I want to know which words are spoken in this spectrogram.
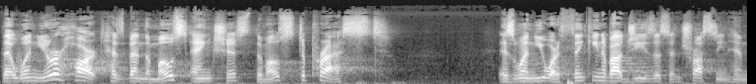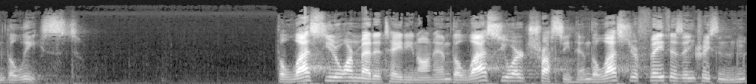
that when your heart has been the most anxious, the most depressed, is when you are thinking about Jesus and trusting Him the least. The less you are meditating on Him, the less you are trusting Him, the less your faith is increasing in Him,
